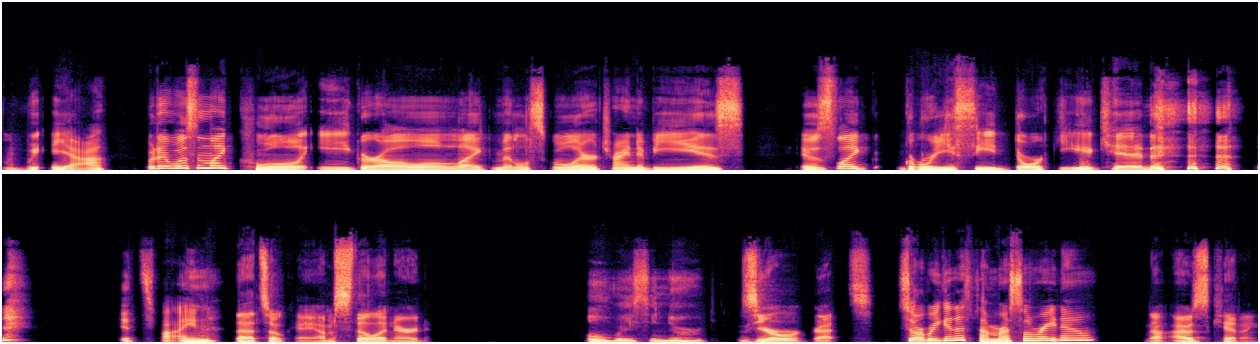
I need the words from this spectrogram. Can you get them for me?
we- yeah but it wasn't like cool e-girl like middle schooler trying to be is it was like greasy dorky kid it's fine That's okay. I'm still a nerd. always a nerd Zero regrets. so are we gonna thumb wrestle right now No, I was kidding.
